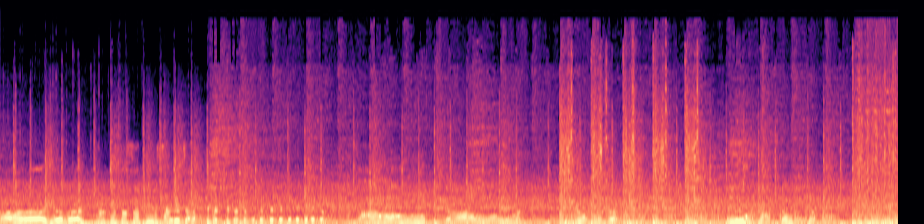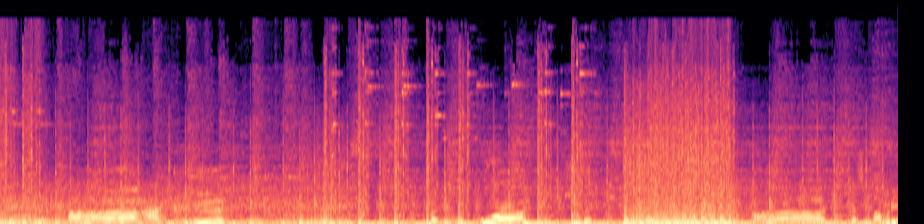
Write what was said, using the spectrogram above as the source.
아, 여가 불 붙었어, 불 살려줘. 아, 뜨거, 뜨거, 뜨거, 뜨거, 뜨거, 뜨거, 뜨거. 아, 업다운. 이용보다. 오, 낙다운인가? 아, 아크. 우와, 이거. 아, 다시 마무리.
